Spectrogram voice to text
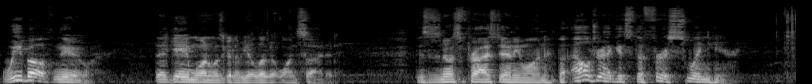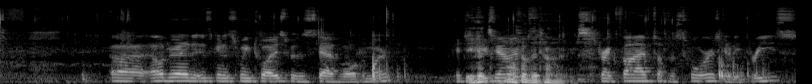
we both knew that game one was going to be a little bit one-sided. This is no surprise to anyone, but Eldrad gets the first swing here. Uh, Eldrad is going to swing twice with his Staff of Ulthamar. Hits He you hits two both of the times. Strike 5, toughness 4 is going to be 3s.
